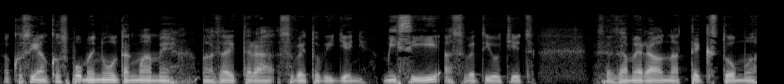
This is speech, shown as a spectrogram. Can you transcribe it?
Ako si Janko spomenul, tak máme zajtra Svetový deň misií a Svetý Otec sa zameral nad textom,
